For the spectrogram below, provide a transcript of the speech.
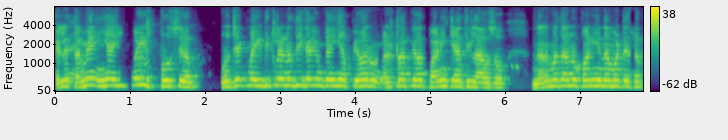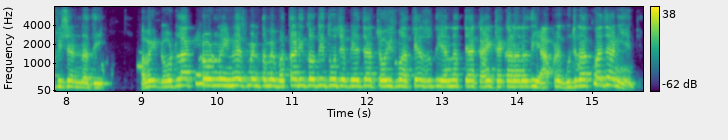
એટલે તમે અહીંયા ઈ કોઈ પ્રોજેક્ટમાં એ ડિક્લેર નથી કર્યું કે અહીંયા પ્યોર અલ્ટ્રા પ્યોર પાણી ક્યાંથી લાવશો? નર્મદાનું પાણી એના માટે સફિશિયન્ટ નથી. હવે દોઢ લાખ કરોડનું ઇન્વેસ્ટમેન્ટ તમે બતાડી તો દીધું છે બે હજાર ચોવીસમાં. અત્યાર સુધી એના ત્યાં કાંઈ ઠેકાણા નથી. આપણે ગુજરાતમાં જાણીએ છીએ.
